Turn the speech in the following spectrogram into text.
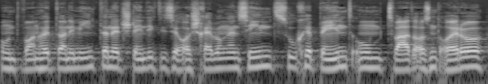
Und wenn halt dann im Internet ständig diese Ausschreibungen sind, suche Band um 2000 Euro,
